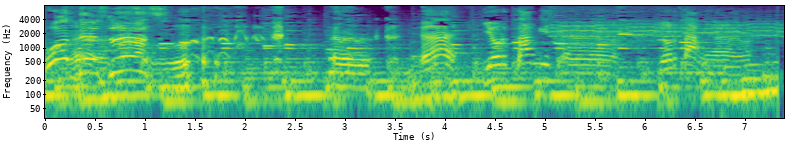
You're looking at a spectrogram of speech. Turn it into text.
What is this? Ah, your tongue is uh, your tongue. Uh,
